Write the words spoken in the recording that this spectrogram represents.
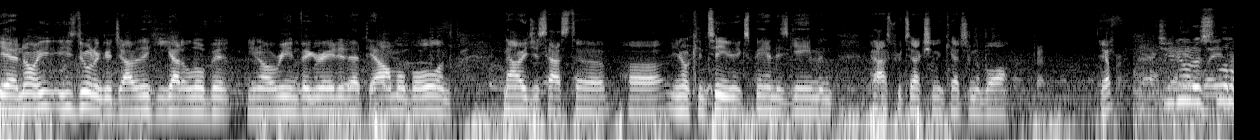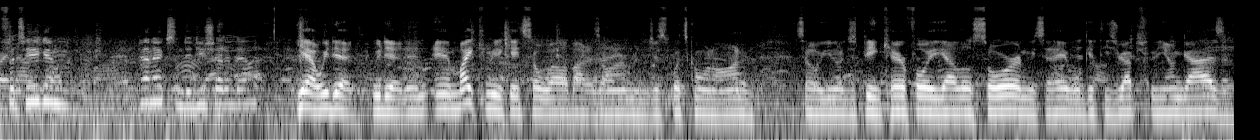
Yeah, no, he, he's doing a good job. I think he got a little bit, you know, reinvigorated at the Alamo Bowl, and now he just has to, uh, you know, continue to expand his game and pass protection and catching the ball. Okay. Yep. Did you notice a little fatigue in Penix, and did you shut him down? Yeah, we did. We did. And, and Mike communicates so well about his arm and just what's going on. And so, you know, just being careful. He got a little sore, and we said, hey, we'll get these reps for the young guys. And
